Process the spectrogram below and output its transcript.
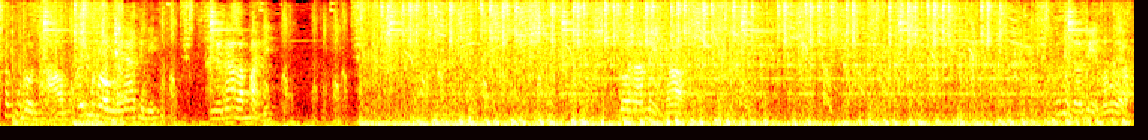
ถ้ากูโดนเท้าเอ้ยมึงลงเงยหน้าขึ้นดิเงยหน้าแล้วปัดดิโดนดาเมจก็ไม่เหมือนดาเมจบ้างเลยเหรอะ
